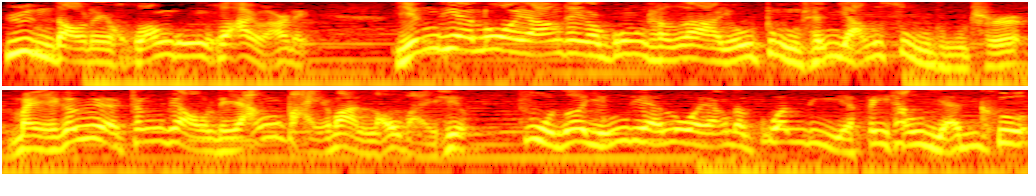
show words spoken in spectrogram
运到这皇宫花园里。营建洛阳这个工程啊，由重臣杨素主持，每个月征调两百万老百姓，负责营建洛阳的官吏也非常严苛，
